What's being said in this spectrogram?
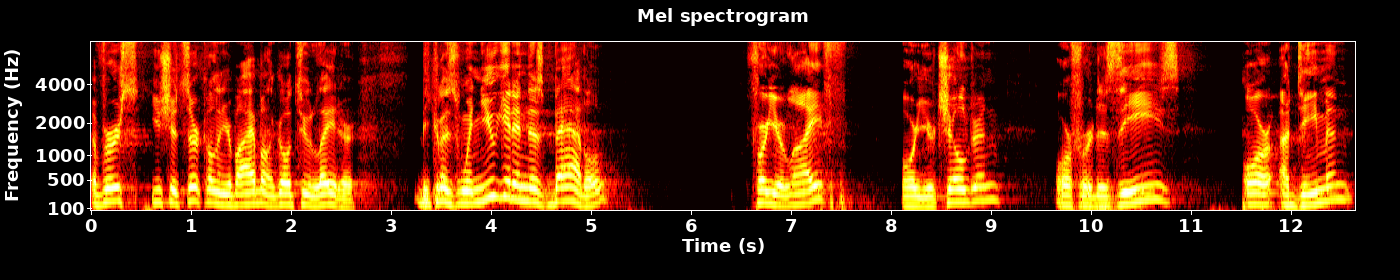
a verse you should circle in your Bible and go to later. Because when you get in this battle for your life or your children or for disease or a demon,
